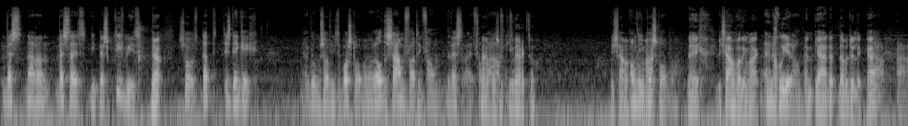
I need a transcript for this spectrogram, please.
west, naar een wedstrijd die perspectief biedt. Ja. Zo, dat is denk ik, ja, ik wil mezelf niet de borst kloppen, maar wel de samenvatting van de wedstrijd van nou, de dat is ook je werk, toch? Die Om samenvatting de borst kloppen. Nee, die samenvatting maken. En de goede dan. En ja, dat, dat bedoel ik. Ja. Ja. Ja, Zullen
